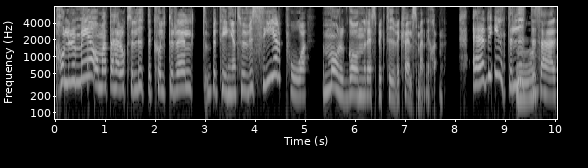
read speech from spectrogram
Håller du med om att det här också är lite kulturellt betingat hur vi ser på morgon respektive kvällsmänniskan? Är det inte lite mm. så här,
